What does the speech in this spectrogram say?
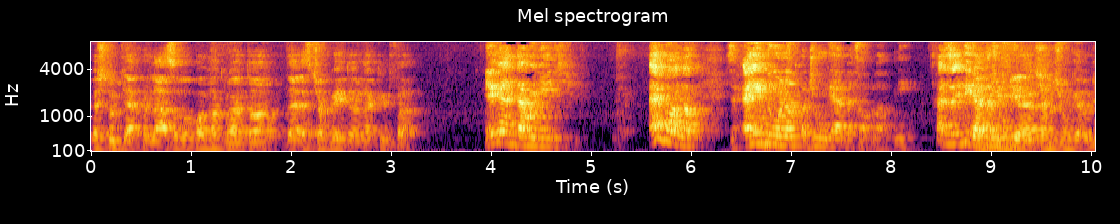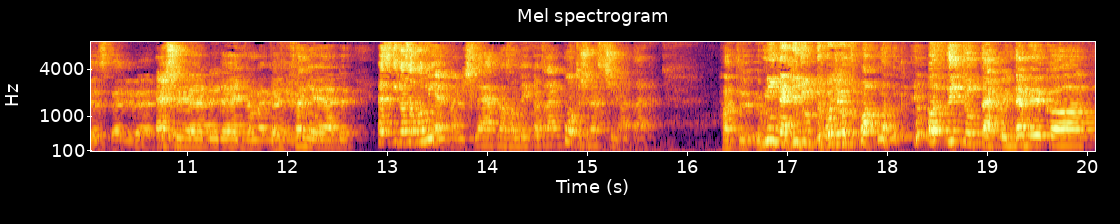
vagy tudják, hogy lázadók vannak rajta, de ez csak Vadernek tűnt fel. Igen, de hogy így el vannak, elindulnak a dzsungelbe tablatni. Hát ez egy vietnami film dzsungel, nem dzsungel, ugye ez fenyőerdő. Esőerdő, de egyben meg Fenyő. fenyőerdő. Ez igazából Vietnám is lehetne az amerikai pontosan ezt csinálták. Hát ő Mindenki tudta, hogy ott vannak, azt is tudták, hogy nem ők a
